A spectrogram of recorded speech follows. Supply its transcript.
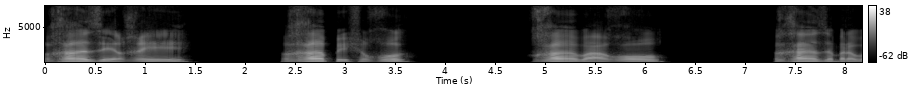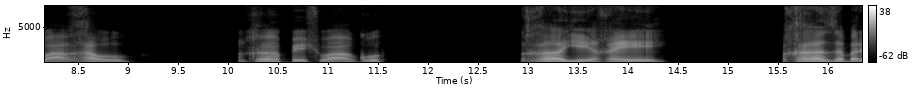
gh zer ghe, gh pesh gh, gh wa gho, gh zabra wa ghaw, gh pesh wa ghu, gh ye ghe, gh zabar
